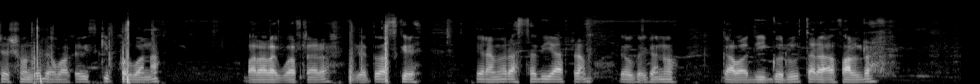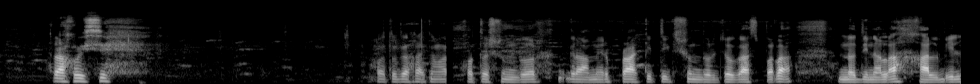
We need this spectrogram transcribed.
শেষ পর্যন্ত দেখবাকে স্কিপ করবা না। ভালো লাগবো আপনারা। যেহেতু আজকে গ্রামের রাস্তা দিয়ে আসলাম, দেখো এখানেও গাবাদি গরু, তারা পালরা রাখ হয়েছে কত দেখা তোমার, কত সুন্দর গ্রামের প্রাকৃতিক সৌন্দর্য, গাছপালা, নদী নালা, খাল বিল,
